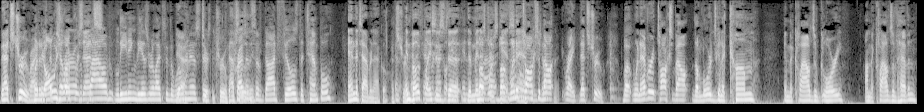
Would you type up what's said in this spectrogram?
That's true, Right? but it always the pillar of the represents. cloud leading the Israelites through the wilderness. true- There's true. The Absolutely. presence of God fills the temple. and the tabernacle. That's In- true. In And both the places, the in- the in- But, ministers but can't when it talks about right, that's true. But whenever it talks about the Lord's going to come in the clouds of glory, on the clouds of heaven,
